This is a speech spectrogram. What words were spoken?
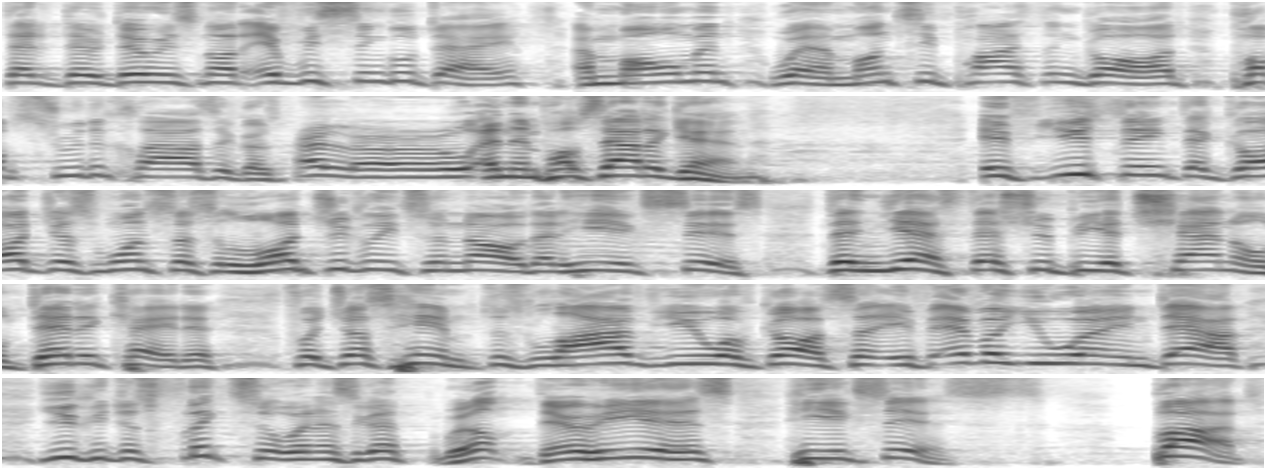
that there, there is not every single day a moment where Monty Python God pops through the clouds and goes, hello, and then pops out again. If you think that God just wants us logically to know that He exists, then yes, there should be a channel dedicated for just Him, just live view of God. So if ever you were in doubt, you could just flick to it and say, well, there He is, He exists. But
